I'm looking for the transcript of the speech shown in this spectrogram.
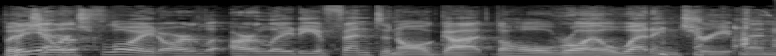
But, But yeah, George Floyd, our, our Lady of Fentanyl, got the whole royal wedding treatment.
